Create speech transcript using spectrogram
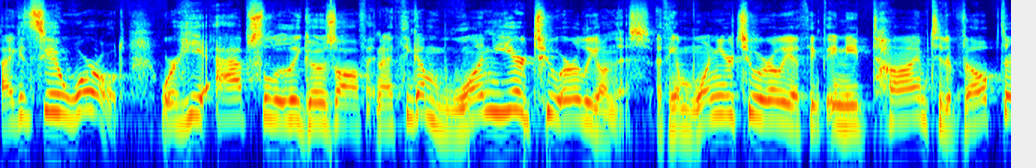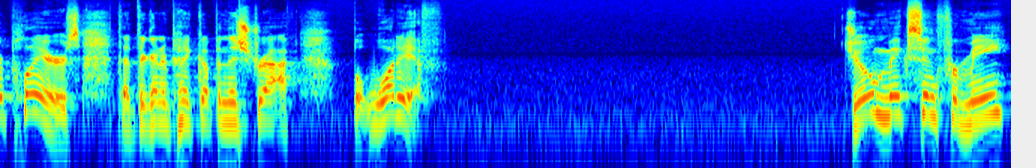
I could see a world where he absolutely goes off. And I think I'm one year too early on this. I think I'm one year too early. I think they need time to develop their players that they're going to pick up in this draft. But what if? Joe Mixon, for me,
